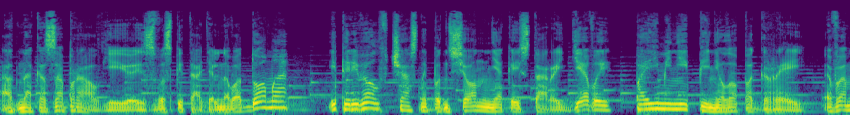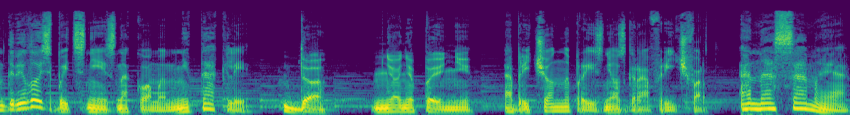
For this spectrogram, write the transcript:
однако забрал ее из воспитательного дома и перевел в частный пансион некой старой девы по имени Пенелопа Грей. Вам довелось быть с ней знакомым, не так ли? «Да, няня Пенни», — обреченно произнес граф Ричфорд. «Она самая».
